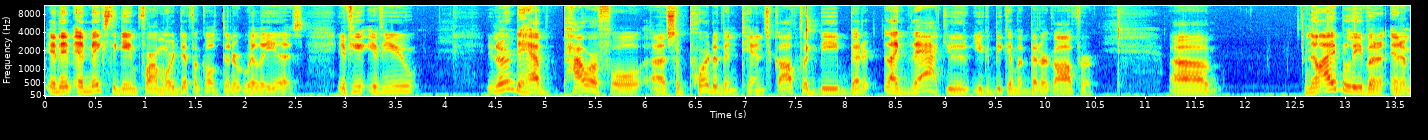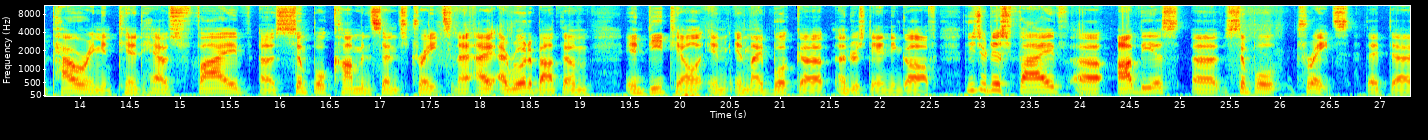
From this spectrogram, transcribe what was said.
it, it, makes the game far more difficult than it really is. If you if you you learn to have powerful uh, supportive intents, golf would be better like that. You you could become a better golfer. Uh, now, I believe an, an, empowering intent has five uh, simple common sense traits, and I, I, wrote about them in detail in, in my book, uh, Understanding Golf. These are just five uh, obvious, uh, simple traits that uh,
